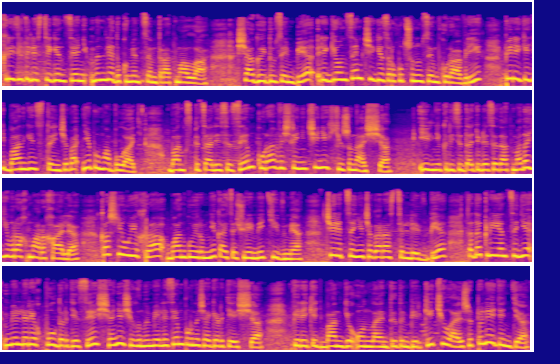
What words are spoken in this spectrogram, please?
Кредит илестеген зен мінле документ сем тратмалла. Шагы иду зембе регион зем чигезір худшыну зем кураври, перегет банкин стенче батне пыма булать. Банк специалисты зем курав вешлениченех ежынаща. Илни кредитат үлесет атмада еврахмар халя. Кашне уйхра банку ирымне кайса чуреме тивме. Черет цене чагарас теллевбе, тада клиент цене меллерех пулдыр десе, шәне жығыну мелесем бурны жагердеща. Перекет банки онлайн тыдым бирке чилайшы пеледенде.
